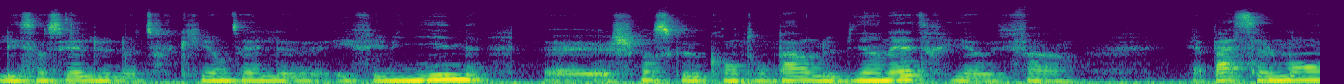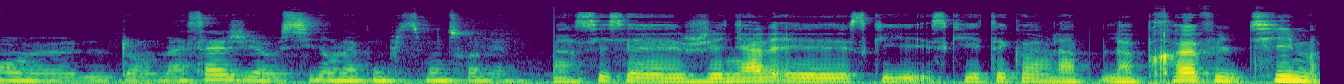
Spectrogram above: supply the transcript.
l'essentiel de notre clientèle euh, est féminine. Euh, je pense que quand on parle de bien-être, il y a... Enfin, n'y a pas seulement euh, dans le massage, il y a aussi dans l'accomplissement de soi-même. Merci, c'est génial. Et ce qui, ce qui était quand même la, preuve ultime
